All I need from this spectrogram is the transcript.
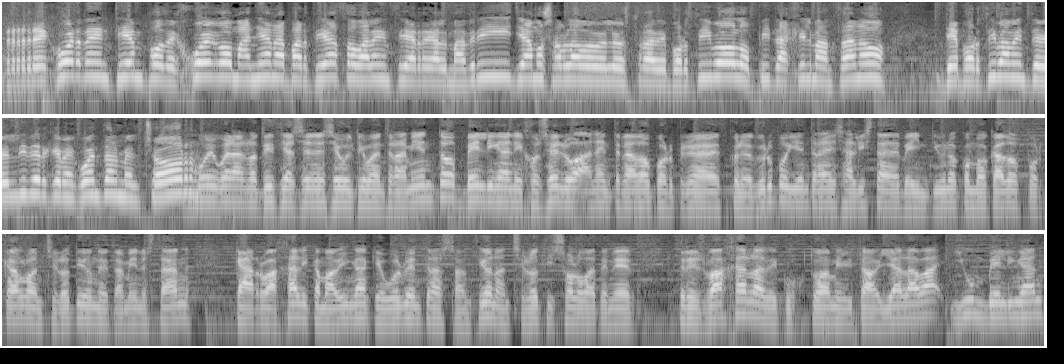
Recuerden, tiempo de juego, mañana partidazo Valencia-Real Madrid, ya hemos hablado de lo extradeportivo, lo pita Gil Manzano, Deportivamente el líder que me cuenta el Melchor. Muy buenas noticias en ese último entrenamiento. Bellingham y José Lu han entrenado por primera vez con el grupo y entran en esa lista de 21 convocados por Carlo Ancelotti, donde también están Carvajal y Camavinga, que vuelven tras sanción. Ancelotti solo va a tener tres bajas, la de Courtois, Militao y Álava, y un Bellingham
